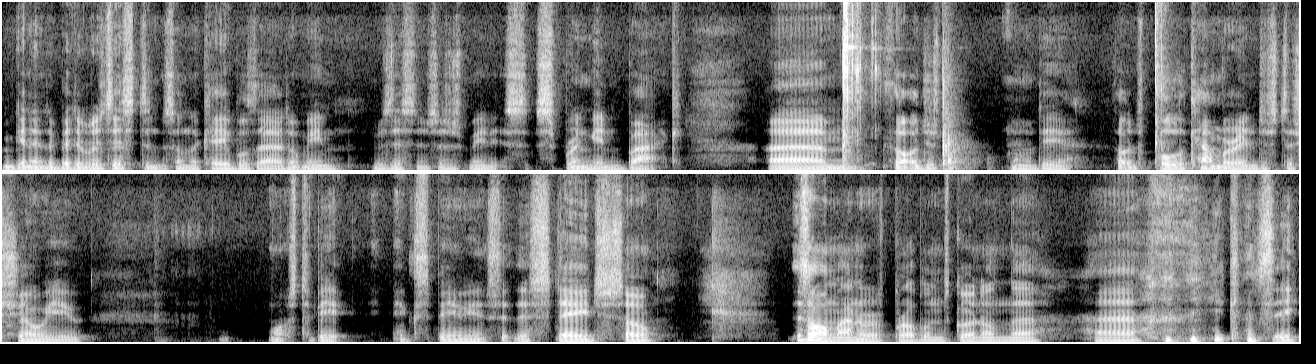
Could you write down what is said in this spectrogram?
I'm getting a bit of resistance on the cables there. I don't mean resistance, I just mean it's springing back. Um, thought I'd just, oh dear, thought I'd just pull the camera in just to show you what's to be experienced at this stage. So there's all manner of problems going on there. Uh, you can see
